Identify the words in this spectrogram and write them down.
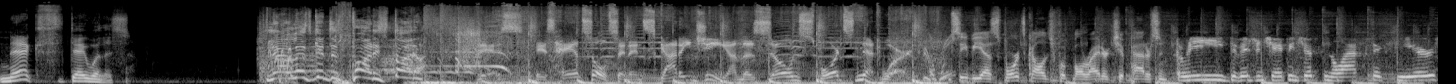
next. Stay with us. Now let's get this party started. This is Hans Olsen and Scotty G on the Zone Sports Network. CBS Sports College football writer Chip Patterson. Three division championships in the last six years,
